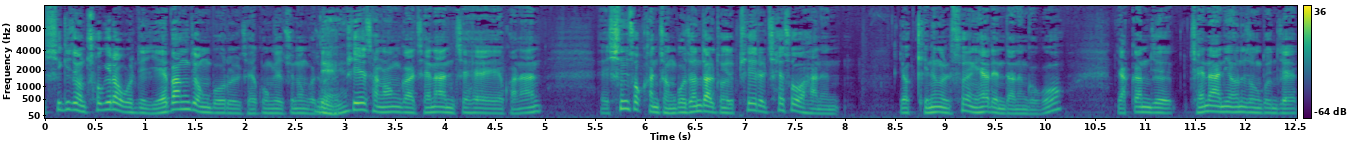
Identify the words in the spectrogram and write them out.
시기 전 초기라고 이제 예방 정보를 제공해 주는 거죠. 네. 피해 상황과 재난 재해에 관한 신속한 정보 전달 통해서 피해를 최소화하는 역 기능을 수행해야 된다는 거고 약간 이제 재난이 어느 정도 이제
